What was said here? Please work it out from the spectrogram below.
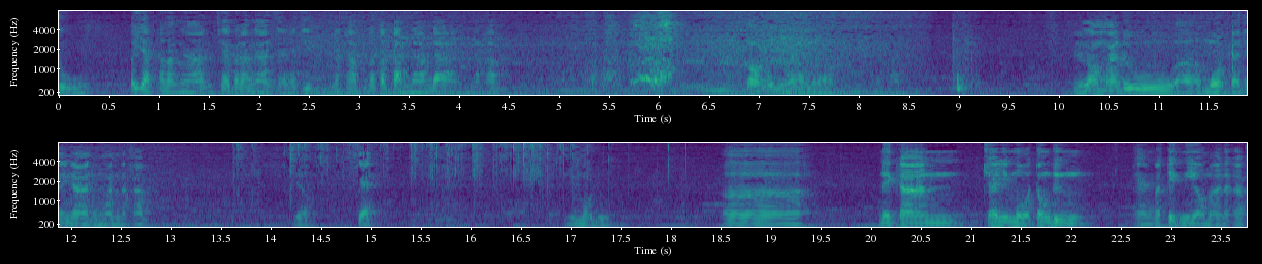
สูง ประหยัดพลังงานใช้พลังงานแสงอาทิตย์นะครับ แล้วก็กันน้ำได้นะครับ ก็ไม่มีอะไรแล้วนะครับเดี๋ยวลองมาดูโหมดการใช้งานของมันนะครับ เดี๋ยวแกะรีโมทดูเอ่อในการใช้รีโมทต้องดึงแผงพลาสติกนี้ออกมานะครับ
